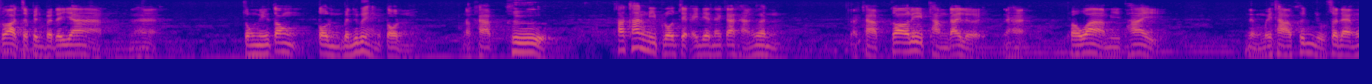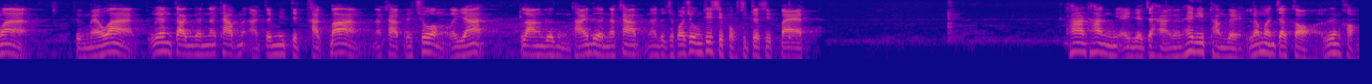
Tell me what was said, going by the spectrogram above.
ก็อาจจะเป็นไปได้ยากนะฮะ ตรงนี้ต้องตนเป็นที่พึ่งแห่งตนนะครับ คือถ้าท่านมีโปรเจกต์ไอเดียในการหาเงินนะครับ ก็รีบทำได้เลยนะฮะ เพราะว่ามีไพ่หนึ่งไม้เท้าขึ้นอยู่แสดงว่า ถึงแม้ว่าเรื่องการเงินนะครับมันอาจจะมีติดขัดบ้างนะครับ ในช่วงระยะกลางเดือนถึงท้ายเดือนนะครับนะโดยเฉพาะช่วงที่ 16 17 18 ถ้าท่านมีไอเดียจะหาเงินให้รีบทำเลย แล้วมันจะก่อเรื่องของ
